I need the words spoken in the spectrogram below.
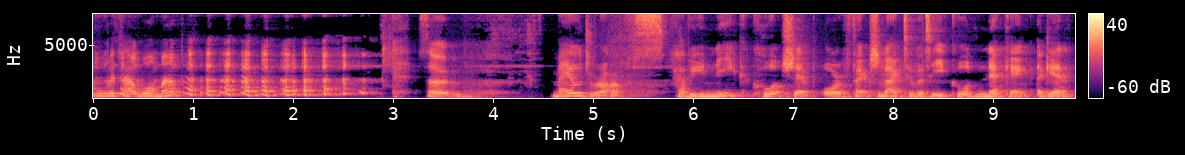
without warm up. So, male giraffes have a unique courtship or affection activity called necking. Again,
